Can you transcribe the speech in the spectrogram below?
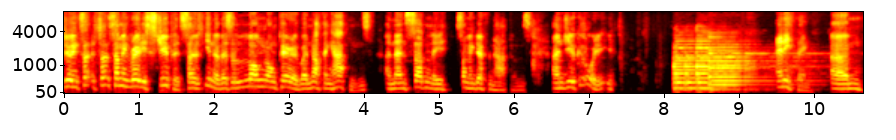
Doing so, so, something really stupid. So, you know, there's a long, long period where nothing happens and then suddenly something different happens. And you could, anything. Um,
